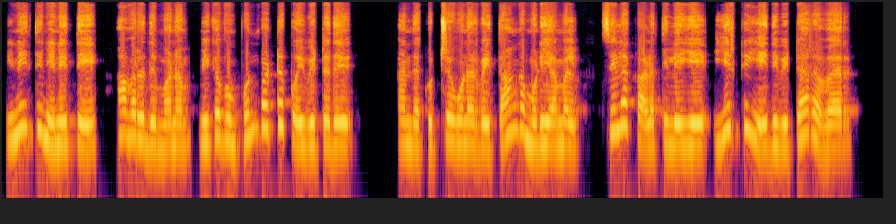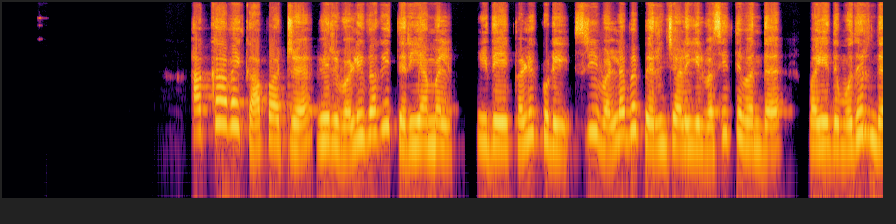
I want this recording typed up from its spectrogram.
நினைத்து நினைத்தே அவரது மனம் மிகவும் புண்பட்டு போய்விட்டது. அந்த குற்ற உணர்வை தாங்க முடியாமல் சில காலத்திலேயே இயற்கை எய்துவிட்டார் அவர். அக்காவை காப்பாற்ற வேறு வழிவகை தெரியாமல் இதே களிக்குடி ஸ்ரீ வல்லப பெருஞ்சாலையில் வசித்து வந்த வயது முதிர்ந்த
